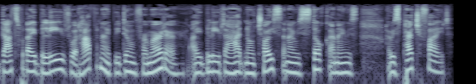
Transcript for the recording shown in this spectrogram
that's what I believed would happen. I'd be done for murder. I believed I had no choice and I was stuck and I was, I was petrified.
